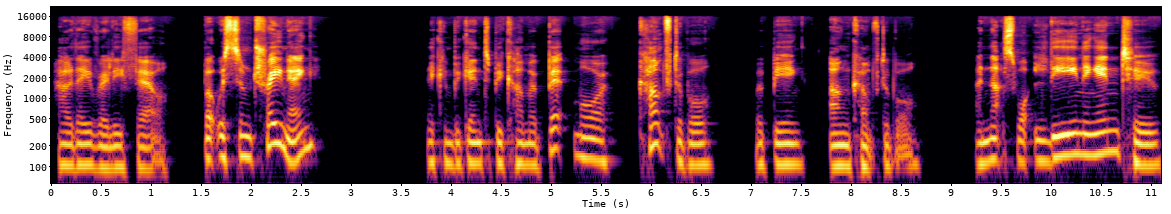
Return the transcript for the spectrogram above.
how they really feel. But with some training, they can begin to become a bit more comfortable with being uncomfortable. And that's what leaning into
